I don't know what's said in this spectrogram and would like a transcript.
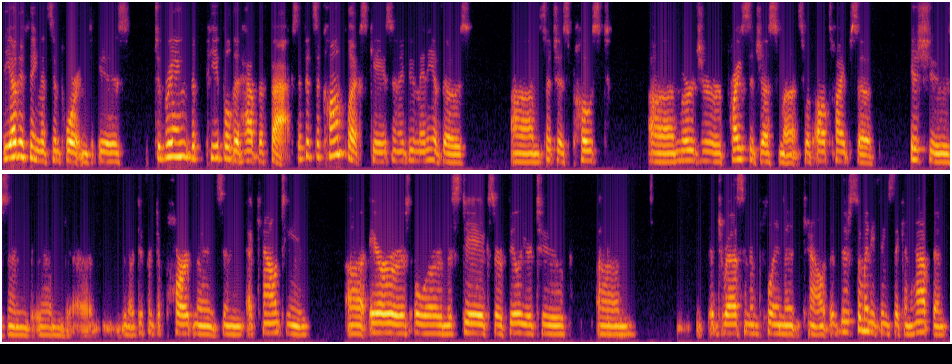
The other thing that's important is to bring the people that have the facts. If it's a complex case, and I do many of those, um, such as post uh, merger price adjustments with all types of issues and and uh, you know different departments and accounting uh, errors or mistakes or failure to um, address an employment count. There's so many things that can happen.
